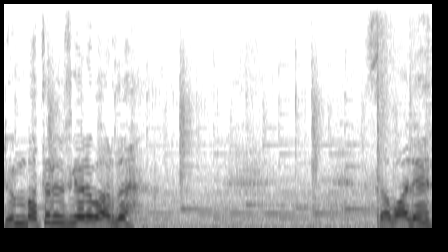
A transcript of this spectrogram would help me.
Dün batı rüzgarı vardı. Sabahleyin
